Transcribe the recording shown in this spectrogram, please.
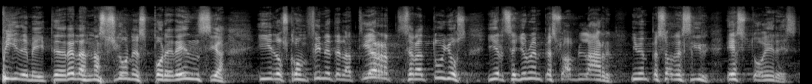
pídeme y te daré las naciones por herencia. Y los confines de la tierra serán tuyos. Y el Señor me empezó a hablar y me empezó a decir, esto eres,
